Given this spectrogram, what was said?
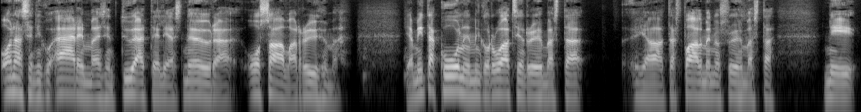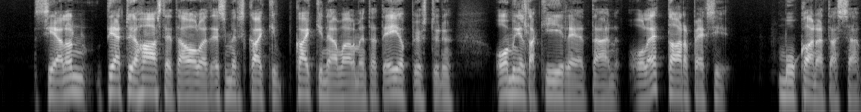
onhan se niin kuin äärimmäisen työtelijäs, nöyrä, osaava ryhmä. Ja mitä kuulin niin kuin Ruotsin ryhmästä ja tästä valmennusryhmästä, niin siellä on tiettyjä haasteita ollut, että esimerkiksi kaikki, kaikki nämä valmentajat ei ole pystynyt omilta kiireiltään ole tarpeeksi mukana tässä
